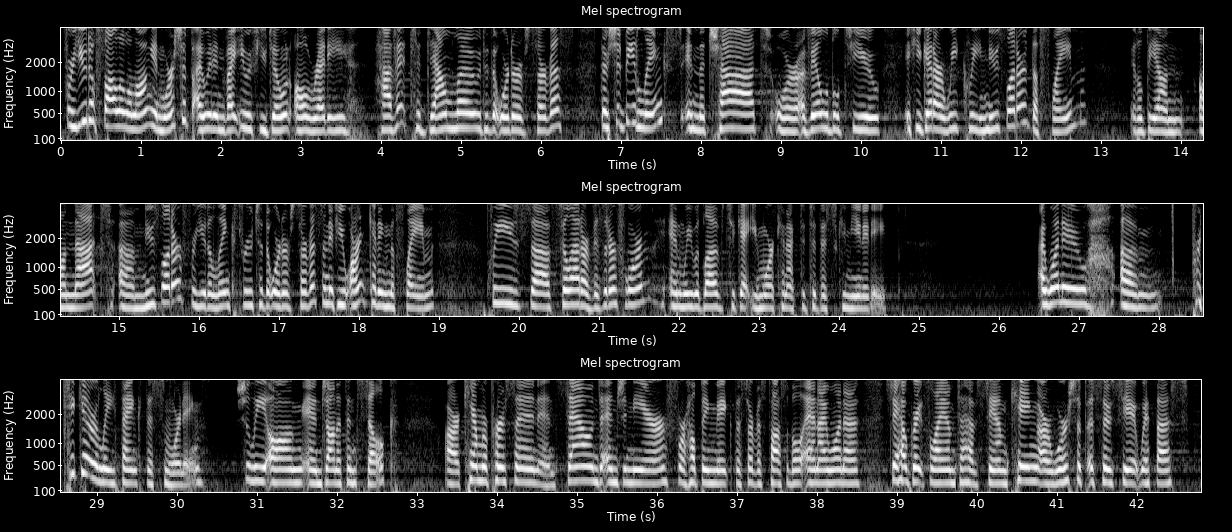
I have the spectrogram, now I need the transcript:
For you to follow along in worship, I would invite you, if you don't already have it, to download the order of service. There should be links in the chat or available to you if you get our weekly newsletter, The Flame. It'll be on, on that um, newsletter for you to link through to the order of service. And if you aren't getting the flame, please uh, fill out our visitor form, and we would love to get you more connected to this community. I want to um, particularly thank this morning Shali Ong and Jonathan Silk, our camera person and sound engineer, for helping make the service possible. And I want to say how grateful I am to have Sam King, our worship associate, with us.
